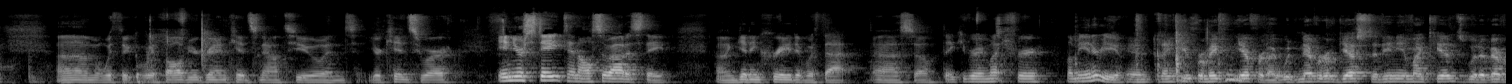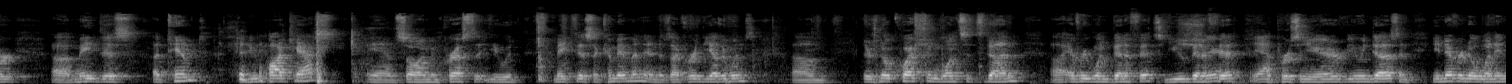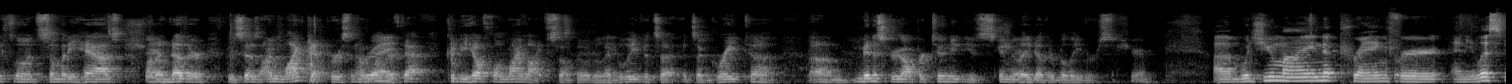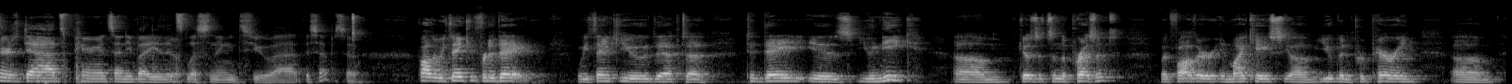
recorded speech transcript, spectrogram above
um, with the, with all of your grandkids now too, and your kids who are in your state and also out of state, uh, getting creative with that. Uh, so thank you very much for letting me interview you. And thank you for making the effort. I would never have guessed that any of my kids would have ever uh, made this attempt to do podcasts. And so I'm impressed that you would make this a commitment. And as I've heard the other ones, um, there's no question once it's done, uh, everyone benefits. You Sure, benefit, yeah. the person you're interviewing does. And you never know what influence somebody has on another who says, I'm like that person. I Right. wonder if that could be helpful in my life. So Totally. I believe it's a, it's a great uh, um, ministry opportunity to stimulate other believers. Sure. Um, would you mind praying for any listeners, dads, parents, anybody that's listening to uh, this episode? Father, we thank you for today. We thank you that uh, today is unique um, because it's in the present. But Father, in my case, um, you've been preparing um,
